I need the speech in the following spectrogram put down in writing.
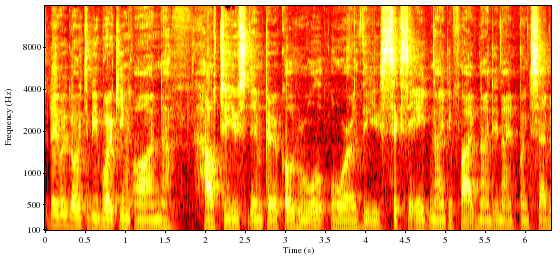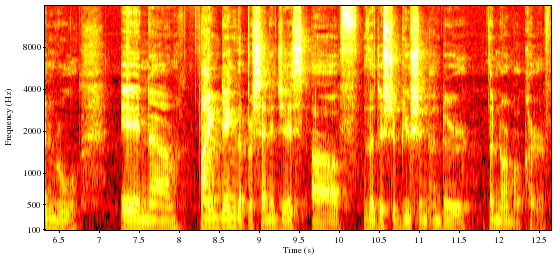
Today we're going to be working on how to use the empirical rule or the 68, 95, 99.7 rule in um, finding the percentages of the distribution under the normal curve.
